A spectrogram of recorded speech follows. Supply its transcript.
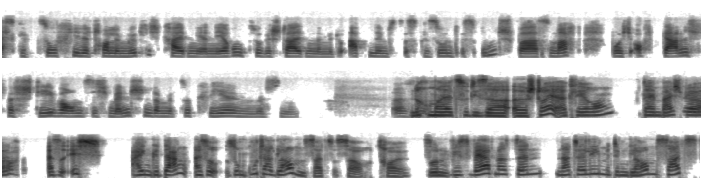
es gibt so viele tolle Möglichkeiten, die Ernährung zu gestalten, damit du abnimmst, es gesund ist und Spaß macht, wo ich oft gar nicht verstehe, warum sich Menschen damit so quälen müssen. Also, Nochmal zu dieser äh, Steuererklärung, dein Beispiel. ja, Also ich, ein Gedanke, also so ein guter Glaubenssatz ist auch toll. So ein, wie wäre das denn, Nathalie, mit dem Glaubenssatz,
